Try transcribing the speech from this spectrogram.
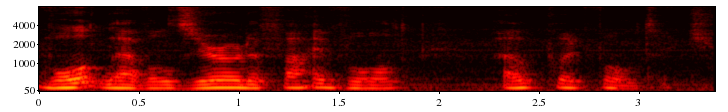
volt level, 0 to 5 volt output voltage?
